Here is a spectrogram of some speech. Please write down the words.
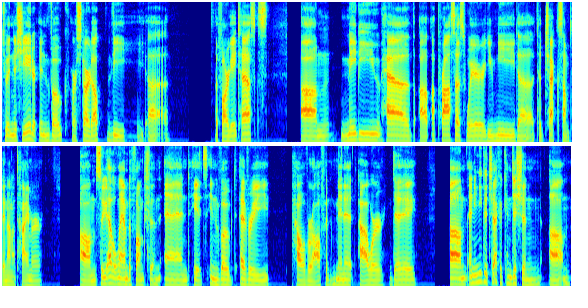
to initiate or invoke or start up the uh, the Fargate tasks. Um, maybe you have a, a, process where you need uh, to check something on a timer. Um, so you have a Lambda function and it's invoked every however often, minute, hour, day. Um, and you need to check a condition. Um,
